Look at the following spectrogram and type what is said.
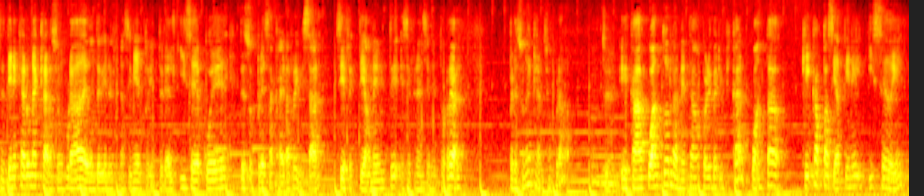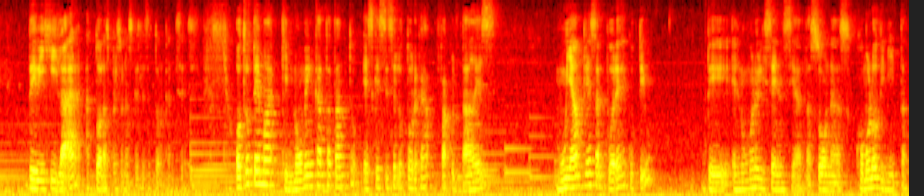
se tiene que dar una aclaración jurada de dónde viene el financiamiento y en teoría el ICD puede de sorpresa caer a revisar si efectivamente ese financiamiento es real. Pero es una declaración jurada. cada cuánto realmente van a poder verificar, cuánta, qué capacidad tiene el ICD de vigilar a todas las personas que les otorgan licencias. Otro tema que no me encanta tanto es que si se le otorga facultades muy amplias al Poder Ejecutivo, de el número de licencias, las zonas, cómo los limita,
